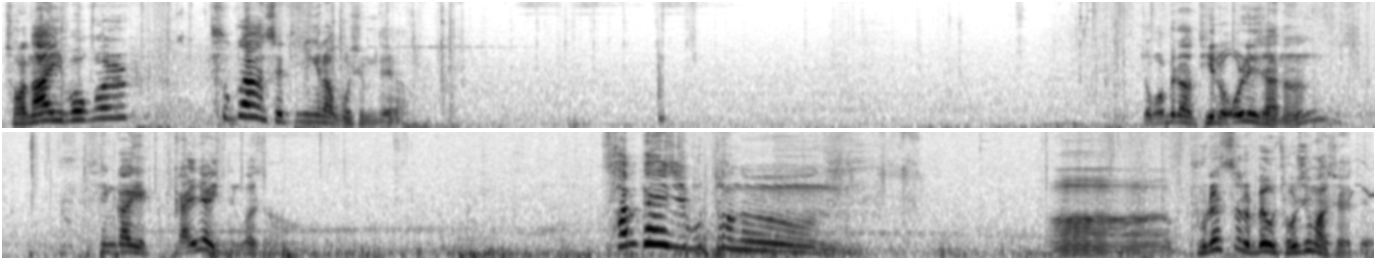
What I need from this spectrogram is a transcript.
전화 이복을 추가한 세팅이라고 보시면 돼요. 조금이라도 딜을 올리자는 생각이 깔려 있는 거죠. 3페이지부터는 어 브레스를 매우 조심하셔야 돼요.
